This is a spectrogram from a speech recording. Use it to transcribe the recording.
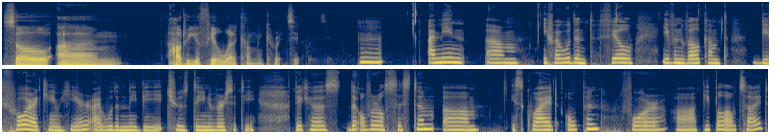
So um, how do you feel welcome in Carinthia? Mm, I mean, um, if I wouldn't feel even welcomed before I came here, I wouldn't maybe choose the university because the overall system um, is quite open for uh, people outside.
